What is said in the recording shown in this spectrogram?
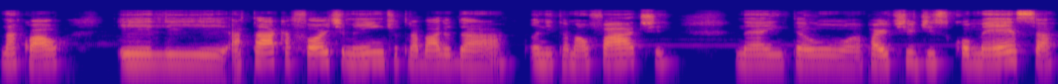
na qual ele ataca fortemente o trabalho da Anitta Malfatti, né? Então, a partir disso começa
